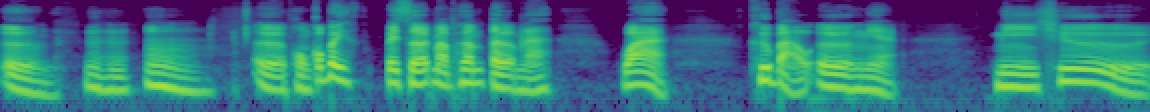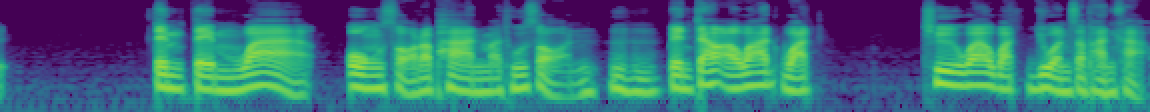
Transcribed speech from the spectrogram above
เอิงอืมอืมเออผมก็ไปไปเซิร์ชมาเพิ่มเติมนะ ว่าคือบ่าวเอิงเนี่ย มีชื่อเต็มๆว่าองค์สรพานมาทุสอนอืมเป็นเจ้าอาวาสวัด ชื่อว่าวัดยวนสะพานขาว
